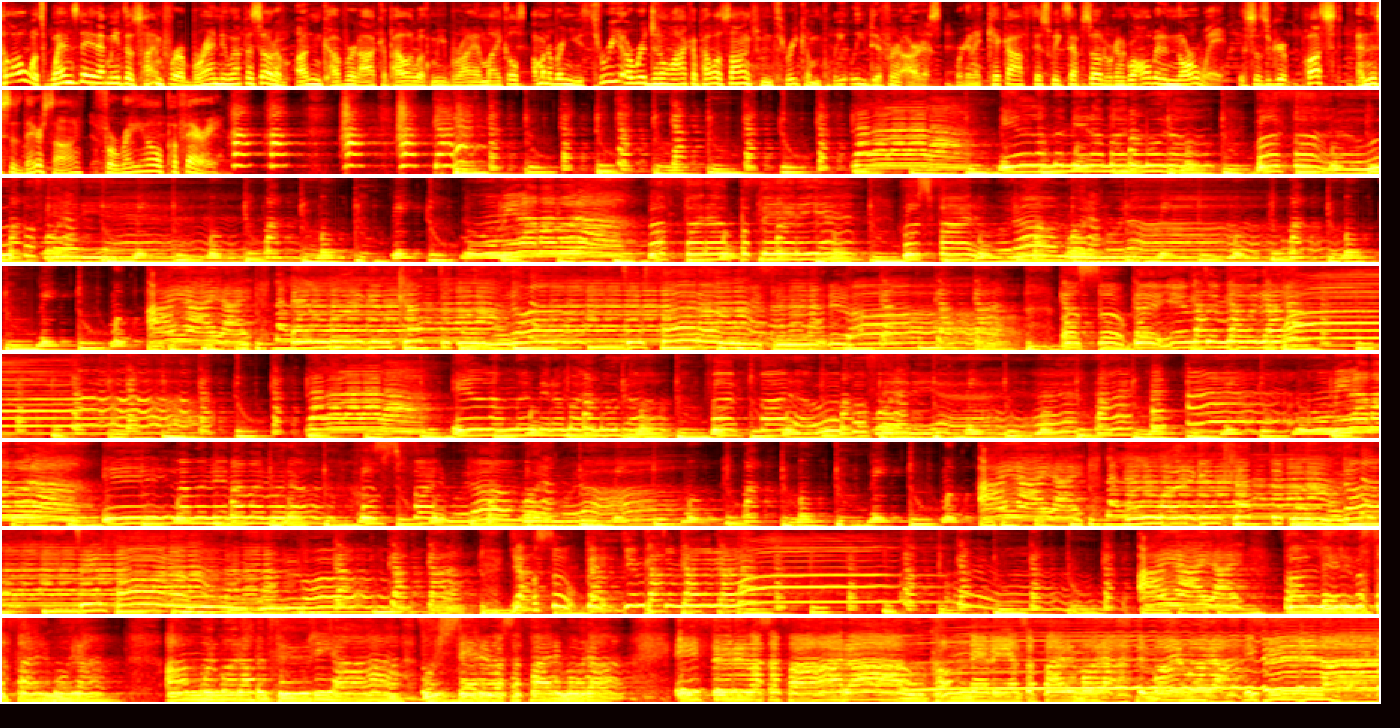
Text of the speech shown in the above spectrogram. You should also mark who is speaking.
Speaker 1: Hello, it's Wednesday. That means it's time for a brand new episode of Uncovered Acapella with me, Brian Michaels. I'm going to bring you three original acapella songs from three completely different artists. We're going to kick off this week's episode. We're going to go all the way to Norway. This is a group Pust, and this is their song, Foreo Paferi.
Speaker 2: Sa Kom ned igjen sa farmora. Til mormora i furua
